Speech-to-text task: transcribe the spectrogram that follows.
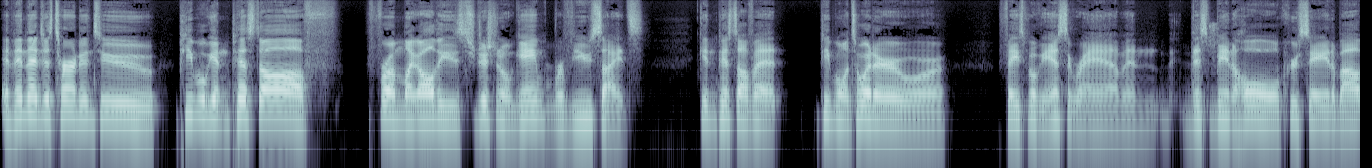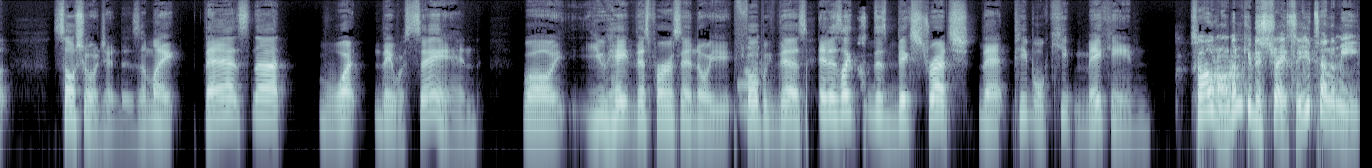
and then that just turned into people getting pissed off from like all these traditional game review sites getting pissed off at people on Twitter or Facebook and Instagram, and this being a whole crusade about social agendas. I'm like, that's not what they were saying. Well, you hate this person or you phobic this. And it's like this big stretch that people keep making. So hold on, let me get this straight. So you're telling me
